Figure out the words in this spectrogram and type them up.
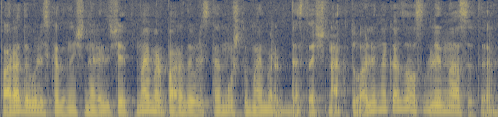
порадовались, когда начинали изучать Маймер, порадовались тому, что Маймер достаточно актуален оказался для нас. Это,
